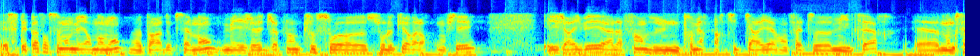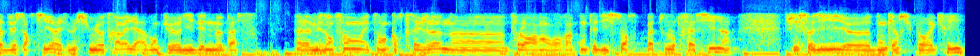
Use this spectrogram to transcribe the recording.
Et c'était pas forcément le meilleur moment, euh, paradoxalement, mais j'avais déjà plein de choses sur, euh, sur le cœur à leur confier. Et j'arrivais à la fin d'une première partie de carrière en fait militaire, donc ça devait sortir et je me suis mis au travail avant que l'idée ne me passe. Euh, mes enfants étant encore très jeunes, euh, pour leur raconter des histoires pas toujours faciles, j'ai choisi euh, donc un support écrit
